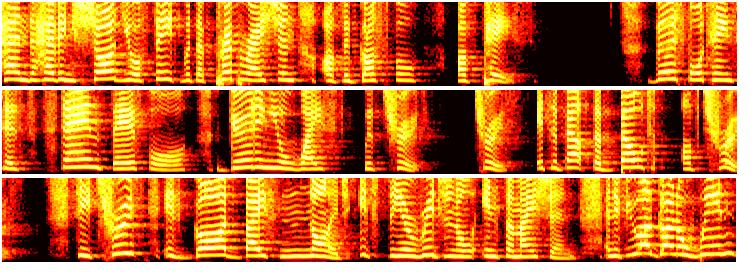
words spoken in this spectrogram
and having shod your feet with the preparation of the gospel of peace. Verse 14 says, Stand therefore, girding your waist with truth. Truth. It's about the belt of truth. See, truth is God based knowledge. It's the original information. And if you are going to win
